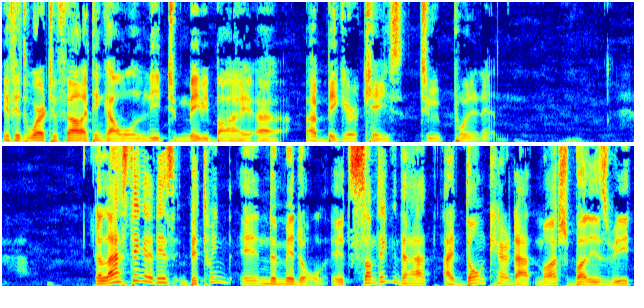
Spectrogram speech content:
If it were to fail, I think I will need to maybe buy a, a bigger case to put it in. The last thing that is between in the middle, it's something that I don't care that much, but is really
